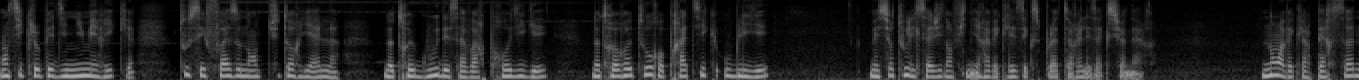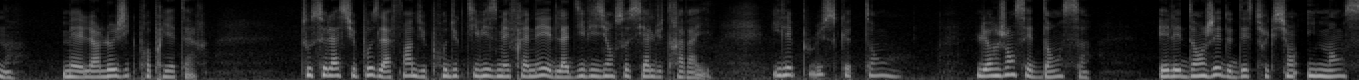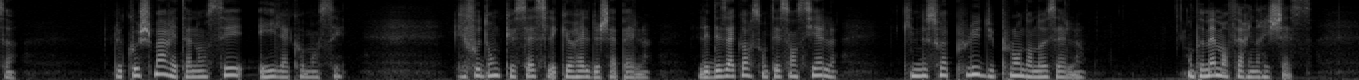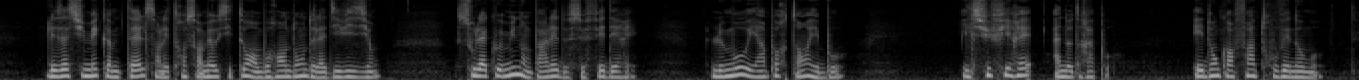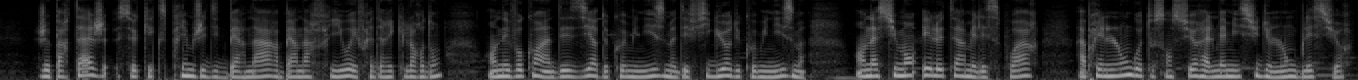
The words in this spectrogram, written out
encyclopédie numérique, tous ces foisonnants tutoriels, notre goût des savoirs prodigués, notre retour aux pratiques oubliées. Mais surtout, il s'agit d'en finir avec les exploiteurs et les actionnaires. Non avec leur personne, mais leur logique propriétaire. Tout cela suppose la fin du productivisme effréné et de la division sociale du travail. Il est plus que temps. L'urgence est dense et les dangers de destruction immenses. Le cauchemar est annoncé et il a commencé. Il faut donc que cessent les querelles de chapelle. Les désaccords sont essentiels, qu'ils ne soient plus du plomb dans nos ailes. On peut même en faire une richesse. Les assumer comme tels sans les transformer aussitôt en brandons de la division. Sous la commune, on parlait de se fédérer. Le mot est important et beau. Il suffirait à nos drapeaux. Et donc enfin trouver nos mots. Je partage ce qu'expriment Judith Bernard, Bernard Friot et Frédéric Lordon en évoquant un désir de communisme, des figures du communisme, en assumant et le terme et l'espoir, après une longue autocensure elle-même issue d'une longue blessure.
